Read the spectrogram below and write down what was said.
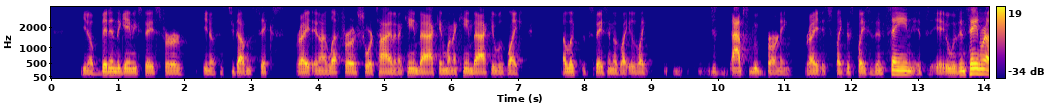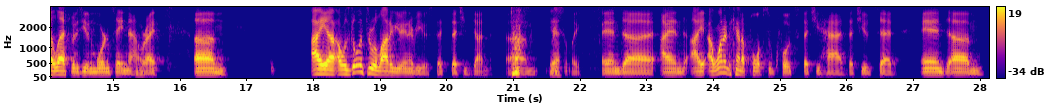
you know, been in the gaming space for you know since 2006, right? And I left for a short time, and I came back, and when I came back, it was like I looked at the space and I was like, it was like just absolute burning, right? It's just like this place is insane. It's it was insane when I left, but it's even more insane now, right? Um, I uh, I was going through a lot of your interviews that that you've done um, Yeah. recently, and uh, and I I wanted to kind of pull up some quotes that you had that you had said, and um,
